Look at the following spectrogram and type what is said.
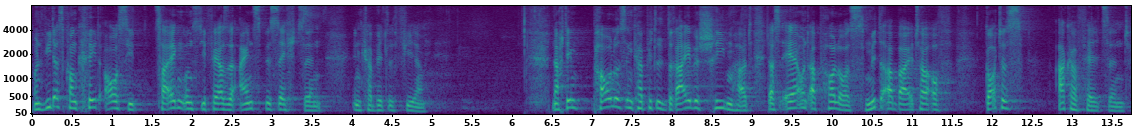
Und wie das konkret aussieht, zeigen uns die Verse 1 bis 16 in Kapitel 4. Nachdem Paulus in Kapitel 3 beschrieben hat, dass er und Apollos Mitarbeiter auf Gottes Ackerfeld sind,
